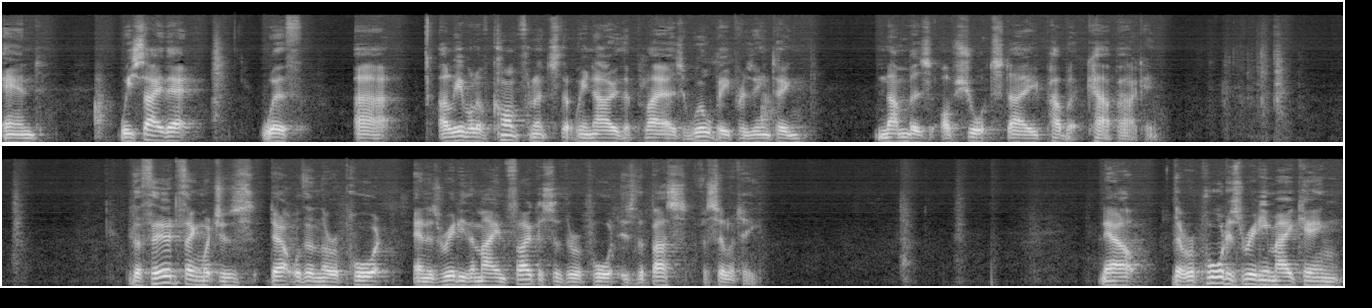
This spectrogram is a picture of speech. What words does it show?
And we say that with uh, a level of confidence that we know that players will be presenting numbers of short stay public car parking. The third thing which is dealt with in the report and is really the main focus of the report is the bus facility. Now, the report is really making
